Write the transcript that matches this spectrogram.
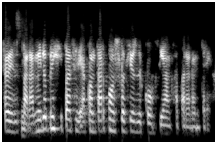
Entonces, para mí lo principal sería contar con socios de confianza para la entrega.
